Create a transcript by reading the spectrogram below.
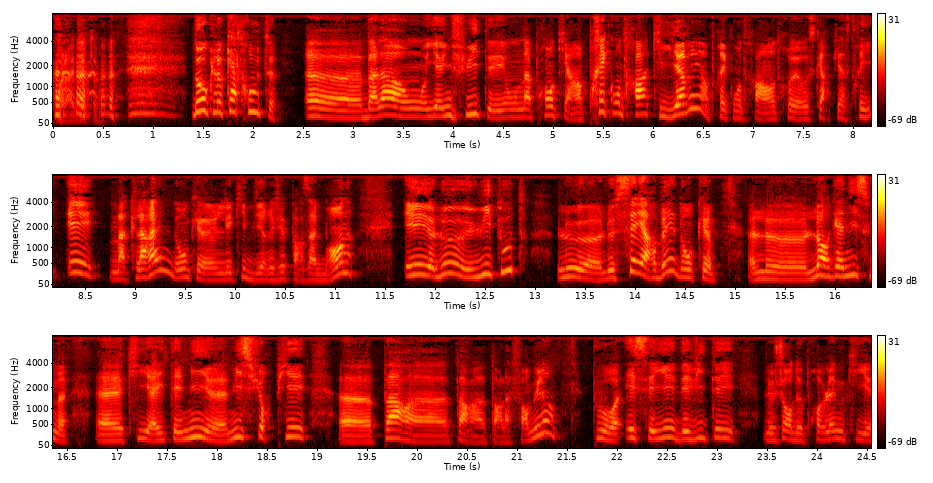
voilà exactement. Donc le 4 août euh, bah là, il y a une fuite et on apprend qu'il y a un pré-contrat, qu'il y avait un pré-contrat entre Oscar Piastri et McLaren, donc euh, l'équipe dirigée par Zach Brown. Et le 8 août, le, le CRB, donc l'organisme euh, qui a été mis, mis sur pied par, par la Formule 1 pour essayer d'éviter le genre de problème qui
